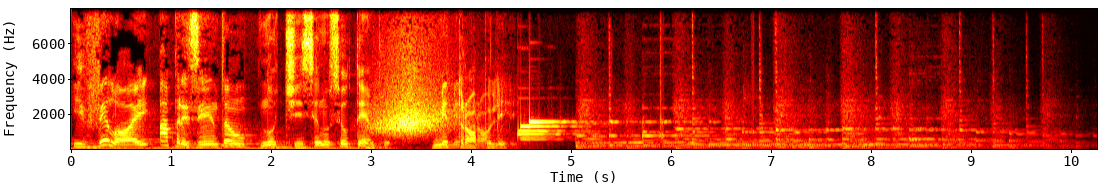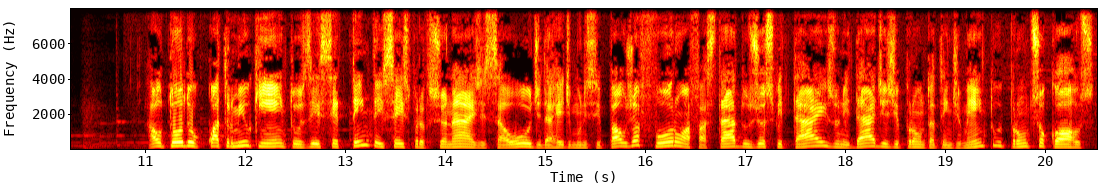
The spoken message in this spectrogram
e Veloy apresentam Notícia no seu tempo. Metrópole. Ao todo, 4.576 profissionais de saúde da rede municipal já foram afastados de hospitais, unidades de pronto atendimento e pronto-socorros.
